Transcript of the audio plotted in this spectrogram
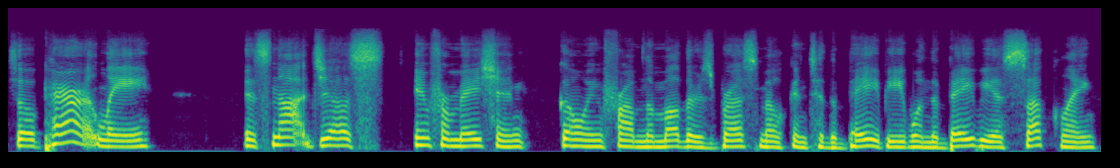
So apparently it's not just information going from the mother's breast milk into the baby. When the baby is suckling,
